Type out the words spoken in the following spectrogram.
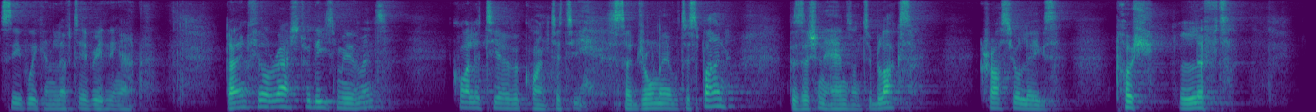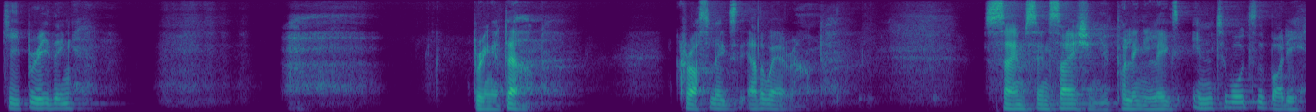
see if we can lift everything up. Don't feel rushed with these movements. Quality over quantity. So draw navel to spine, position hands onto blocks, cross your legs, push, lift, keep breathing. Bring it down. Cross legs the other way around. Same sensation, you're pulling legs in towards the body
